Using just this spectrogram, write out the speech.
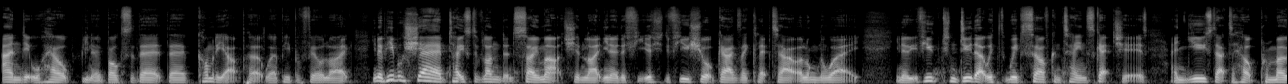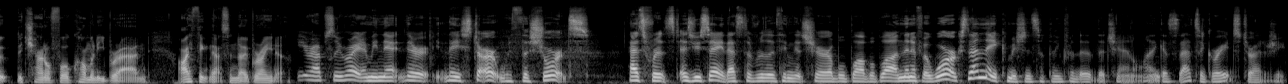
and it will help you know bolster their their comedy output, where people feel like you know people shared Toast of London so much, and like you know the few, the few short gags they clipped out along the way, you know, if you can do that with with self-contained sketches and use that to help promote the Channel Four comedy brand, I think that's a no-brainer. You're absolutely right. I mean, they they start with the shorts. That's for as you say. That's the really thing that's shareable. Blah blah blah. And then if it works, then they commission something for the the channel. I guess that's a great strategy.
